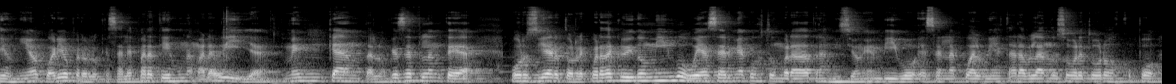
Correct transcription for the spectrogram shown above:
Dios mío, Acuario, pero lo que sale para ti es una maravilla. Me encanta lo que se plantea. Por cierto, recuerda que hoy domingo voy a hacer mi acostumbrada transmisión en vivo, esa en la cual voy a estar hablando sobre tu horóscopo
